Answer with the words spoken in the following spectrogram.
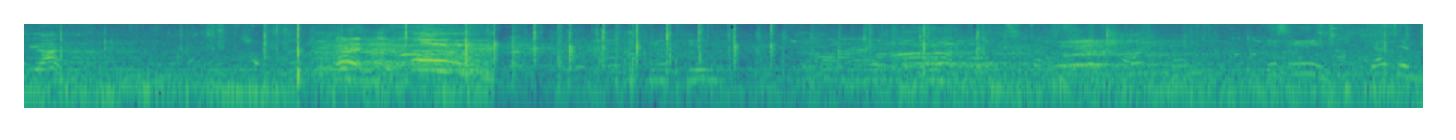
点来！好。哦。丽欣，要减肥。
